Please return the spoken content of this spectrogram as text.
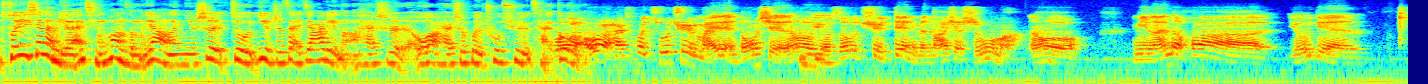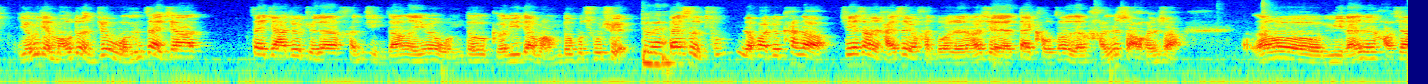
所以现在米兰情况怎么样了？你是就一直在家里呢，还是偶尔还是会出去采我购呢？偶尔还是会出去买一点东西，然后有时候去店里面拿一些食物嘛。然后米兰的话有一点有一点矛盾，就我们在家在家就觉得很紧张了，因为我们都隔离掉嘛，我们都不出去。对，但是出去的话，就看到街上还是有很多人，而且戴口罩的人很少很少。然后米兰人好像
